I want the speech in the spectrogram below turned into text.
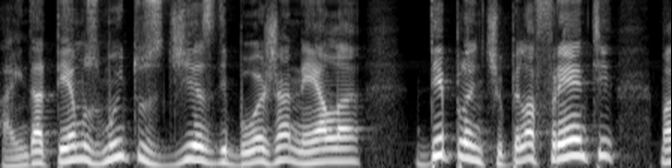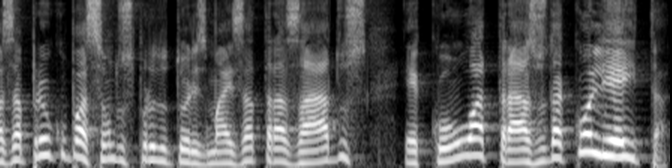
Ainda temos muitos dias de boa janela de plantio pela frente, mas a preocupação dos produtores mais atrasados é com o atraso da colheita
